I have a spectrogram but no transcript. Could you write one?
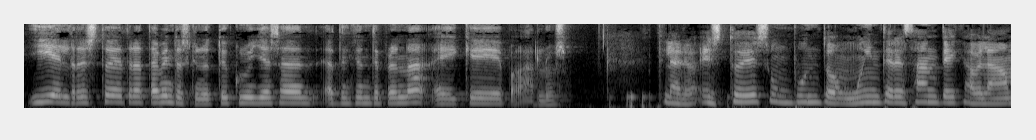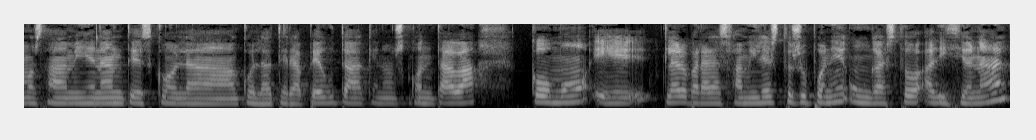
y el resto de tratamientos que no te incluyas a atención temprana hay que pagarlos. Claro, esto es un punto muy interesante que hablábamos también antes con la, con la terapeuta que nos contaba cómo, eh, claro, para las familias esto supone un gasto adicional,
